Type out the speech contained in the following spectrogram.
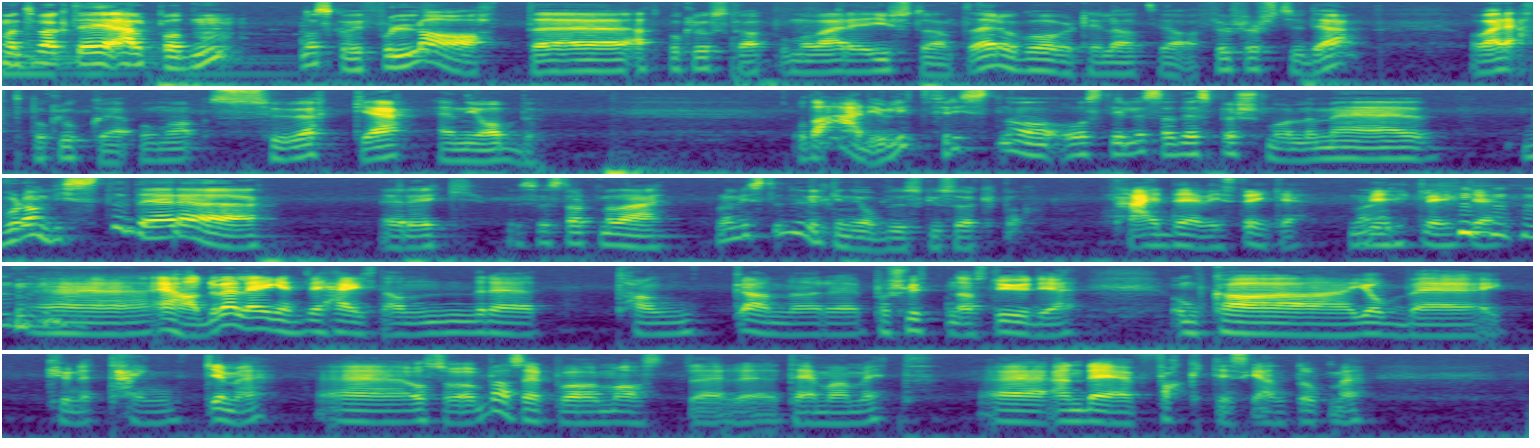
Velkommen tilbake til Elpodden. Nå skal vi forlate etterpåklokskap om å være jusstudenter og gå over til at vi har fullført studiet. Og være etterpåkloke om å søke en jobb. Og da er det jo litt fristende å, å stille seg det spørsmålet med Hvordan visste dere, Erik, hvis jeg starter med deg, hvordan visste du hvilken jobb du skulle søke på? Nei, det visste jeg ikke. Nei. Virkelig ikke. Eh, jeg hadde vel egentlig helt andre tanker når, på slutten av studiet om hva jobb jeg kunne tenke meg, eh, også basert på mastertemaet mitt, eh, enn det jeg faktisk endte opp med.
